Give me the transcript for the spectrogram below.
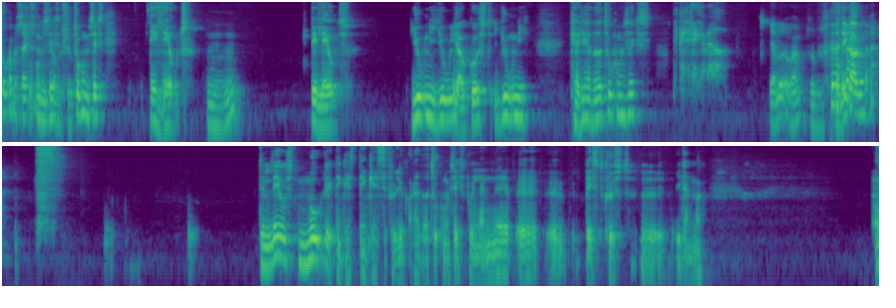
2,6 og 2,6. 9,7. 2,6. Det er lavt. Mm-hmm. Det er lavt. Juni, juli, august, juni. Kan det have været 2,6? Det kan det da ikke have været. Jeg ved jo godt. Ja, det gør du. Den laveste målte, den kan, den kan selvfølgelig godt have været 2,6 på en eller anden øh, øh, øh, vestkyst øh, i Danmark. Øh,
